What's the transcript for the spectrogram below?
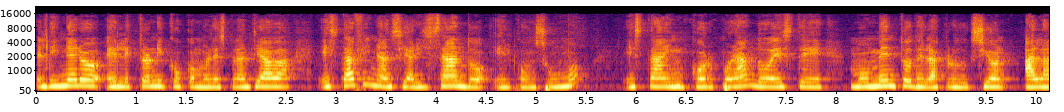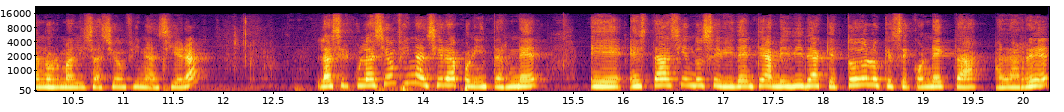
El dinero electrónico, como les planteaba, está financiarizando el consumo, está incorporando este momento de la producción a la normalización financiera. La circulación financiera por Internet eh, está haciéndose evidente a medida que todo lo que se conecta a la red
